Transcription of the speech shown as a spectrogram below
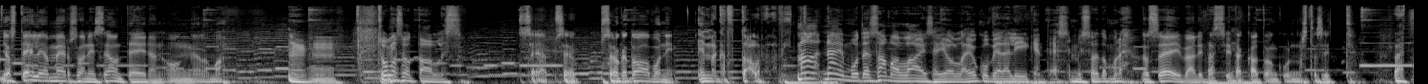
Jos teillä ei ole Mersua, niin se on teidän ongelma. Sulla se on tallissa. Se, se, se on kato Aavo, niin en mä katso talvella viittaa. Mä näin muuten samanlaisen, jolla joku vielä liikenteessä, missä oli tommonen No se ei välitä siitä katon kunnosta sitten. rätti.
